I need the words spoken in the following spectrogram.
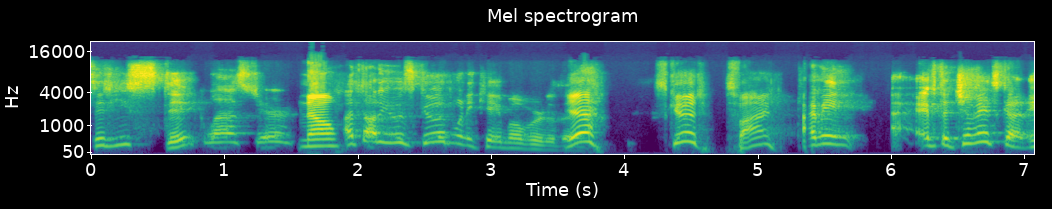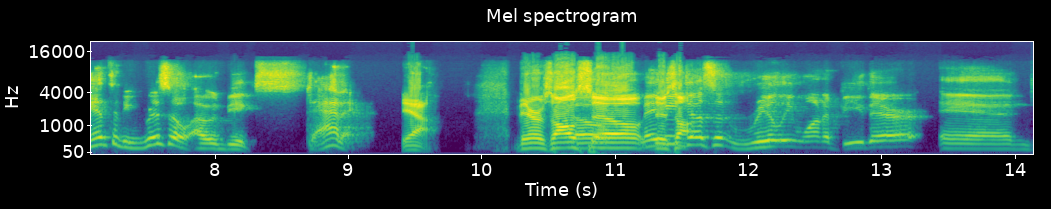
Did he stink last year? no. I thought he was good when he came over to the. Yeah, it's good. It's fine. I mean, if the Giants got Anthony Rizzo, I would be ecstatic. Yeah. There's So also maybe there's he doesn't really want to be there, and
